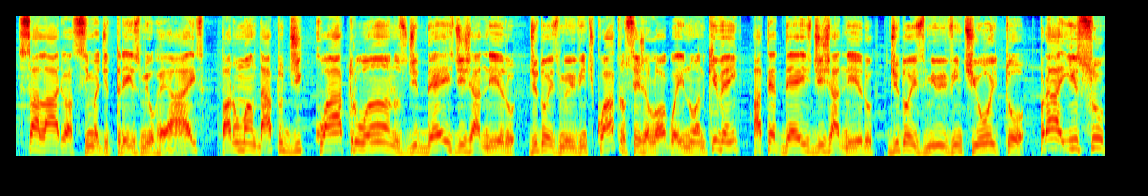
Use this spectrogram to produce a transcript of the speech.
Salário acima de 3 mil reais para um mandato de quatro anos, de 10 de janeiro de 2024, ou seja, logo aí no ano que vem, até 10 de janeiro de 2028. Para isso,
